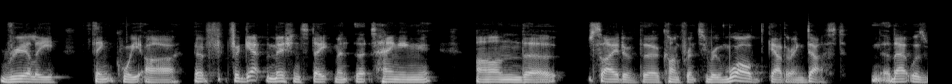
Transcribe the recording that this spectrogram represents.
really think we are? Uh, forget the mission statement that's hanging on the side of the conference room wall, gathering dust. That was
